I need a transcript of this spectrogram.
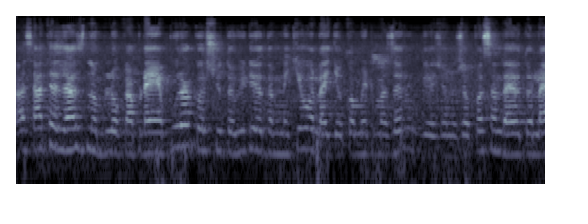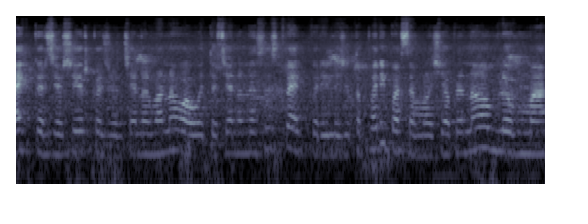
આ સાથે જ આજનો બ્લોગ આપણે અહીંયા પૂરો કરશું. તો વીડિયો તમને કેવો લાગ્યો કમેન્ટમાં જરૂર કહેજો. જો પસંદ આવ્યો તો લાઇક કરજો, શેર કરજો. ચેનલમાં નવા હોય તો ચેનલને સબસ્ક્રાઈબ કરી લેજો. તો ફરી પાછા મળશે આપણે નવા બ્લોગમાં.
